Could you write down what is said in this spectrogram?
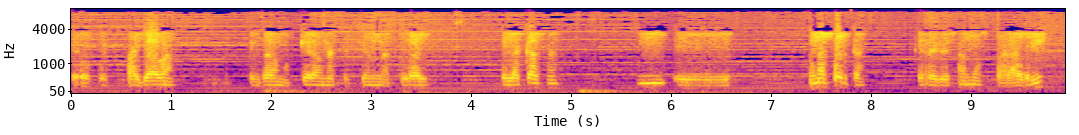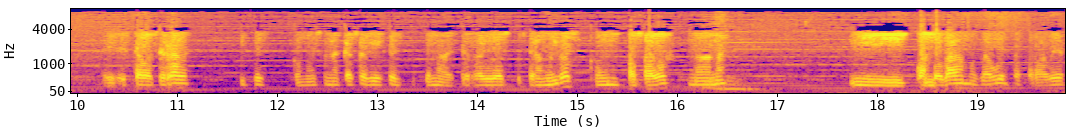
pero pues fallaba. Pensábamos que era una sección natural de la casa y eh, una puerta que regresamos para abrir eh, estaba cerrada y pues como es una casa vieja el sistema de cerraduras pues era muy básico, un pasador nada más y cuando dábamos la vuelta para ver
